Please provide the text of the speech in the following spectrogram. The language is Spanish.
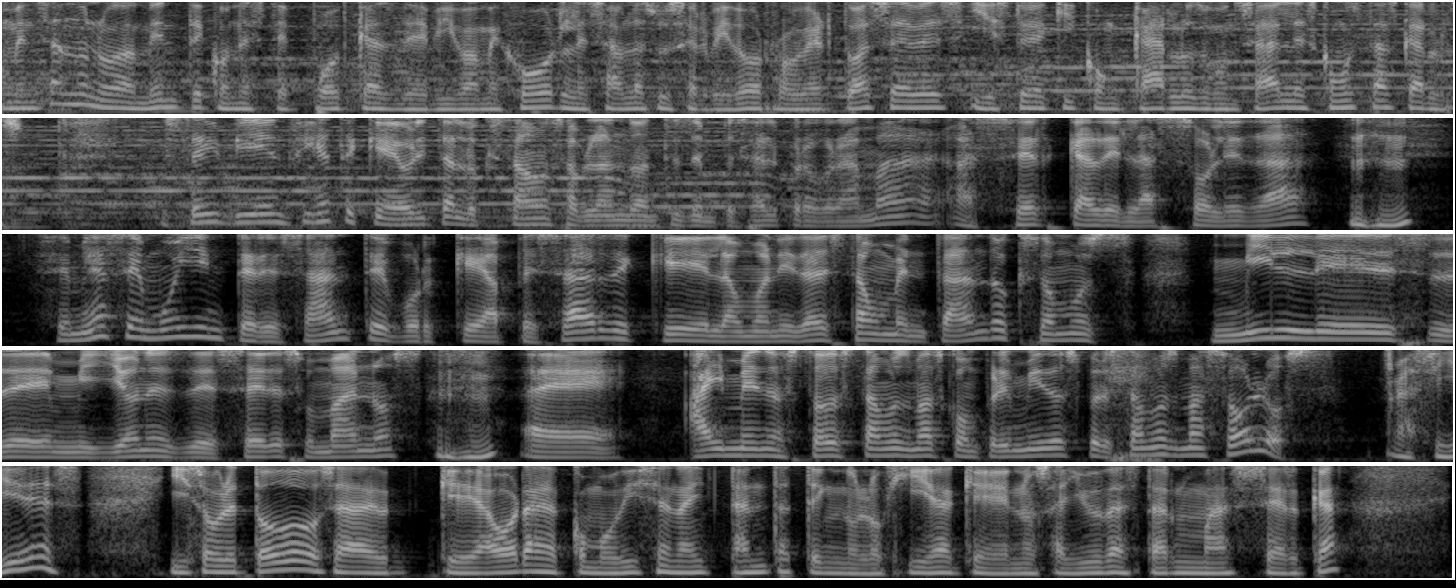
Comenzando nuevamente con este podcast de Viva Mejor, les habla su servidor Roberto Aceves y estoy aquí con Carlos González. ¿Cómo estás, Carlos? Estoy bien. Fíjate que ahorita lo que estábamos hablando antes de empezar el programa acerca de la soledad, se me hace muy interesante porque a pesar de que la humanidad está aumentando, que somos miles de millones de seres humanos, eh, hay menos, todos estamos más comprimidos, pero estamos más solos. Así es. Y sobre todo, o sea, que ahora, como dicen, hay tanta tecnología que nos ayuda a estar más cerca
